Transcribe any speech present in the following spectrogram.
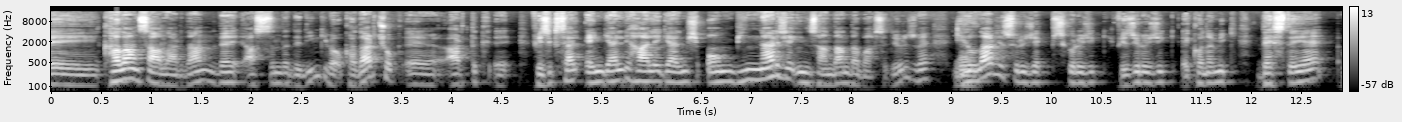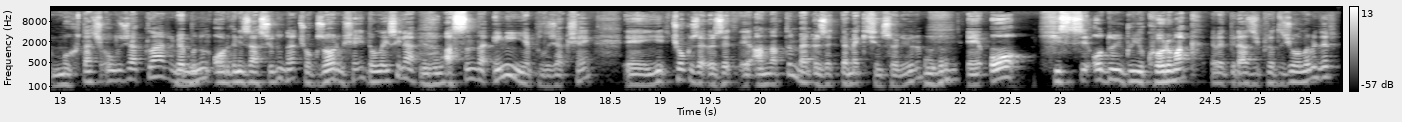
e, kalan sahalardan ve aslında dediğin gibi o kadar çok e, artık e, fiziksel engelli hale gelmiş on binlerce insandan da bahsediyoruz ve yıllarca sürecek psikolojik, fizyolojik, ekonomik desteğe muhtaç olacaklar Hı-hı. ve bunun organizasyonu da çok zor bir şey. Dolayısıyla Hı-hı. aslında en iyi yapılacak şey e, çok güzel özet e, anlattım ben özetlemek için söylüyorum. E, o hissi, o duyguyu korumak evet biraz yıpratıcı olabilir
